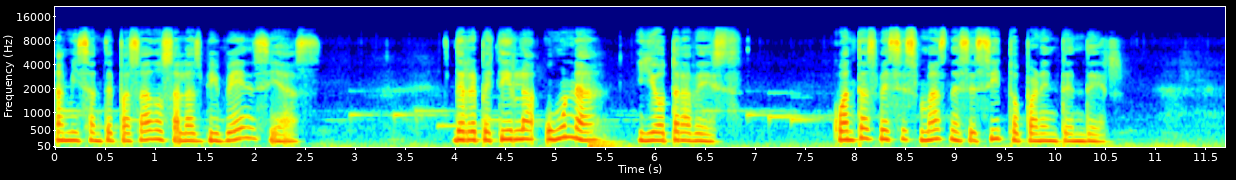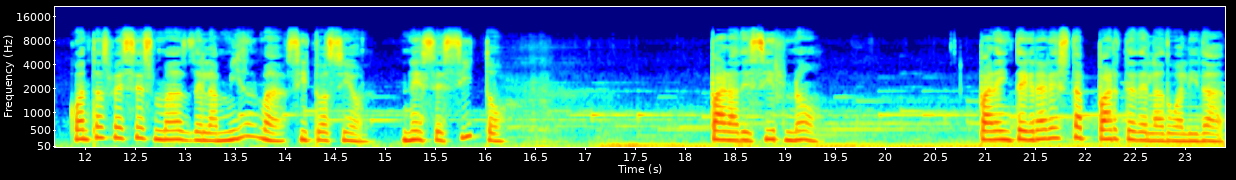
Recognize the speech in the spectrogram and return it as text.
a mis antepasados, a las vivencias, de repetirla una y otra vez. ¿Cuántas veces más necesito para entender? ¿Cuántas veces más de la misma situación necesito para decir no, para integrar esta parte de la dualidad.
